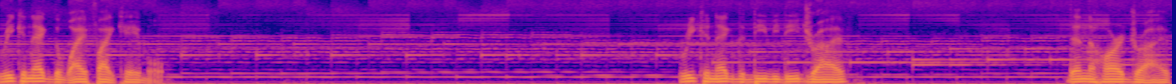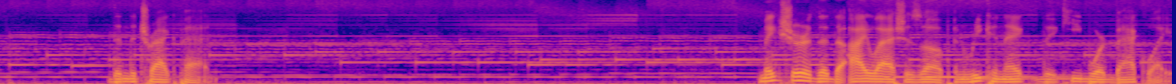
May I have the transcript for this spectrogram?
Reconnect the Wi-Fi cable. Reconnect the DVD drive, then the hard drive, then the trackpad. Make sure that the eyelash is up and reconnect the keyboard backlight.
